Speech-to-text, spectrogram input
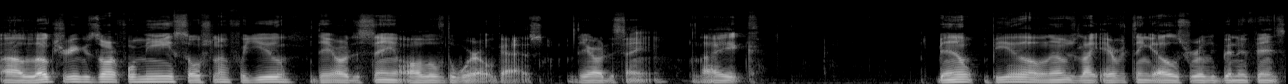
a luxury resort for me, social for you. They are the same all over the world, guys. They are the same. Like Bill BLM is like everything else really benefits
